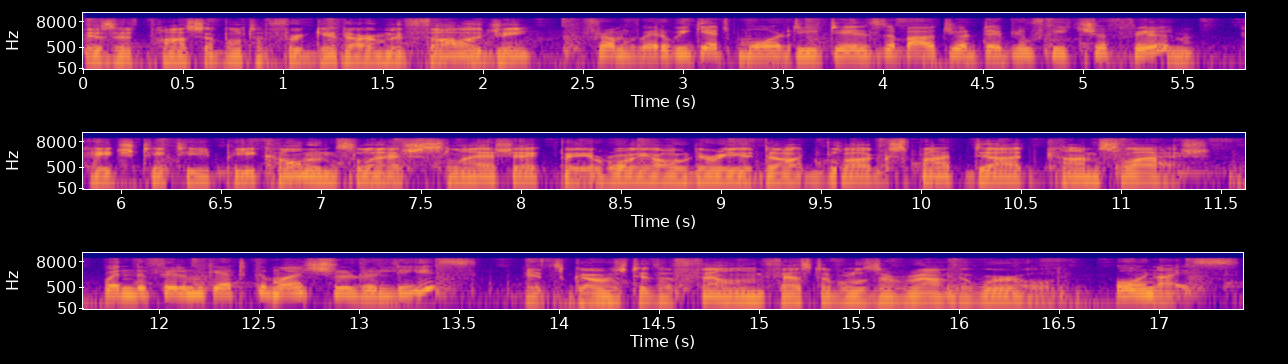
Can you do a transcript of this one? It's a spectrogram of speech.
Is it possible to forget our mythology? From where we get more details about your debut feature film? http colon slash slash slash When the film get commercial release? It goes to the film festivals around the world. Oh nice.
